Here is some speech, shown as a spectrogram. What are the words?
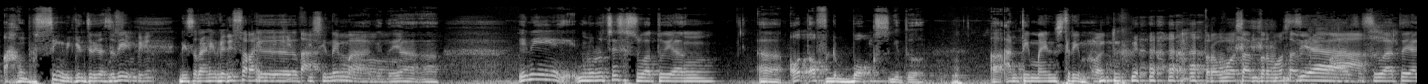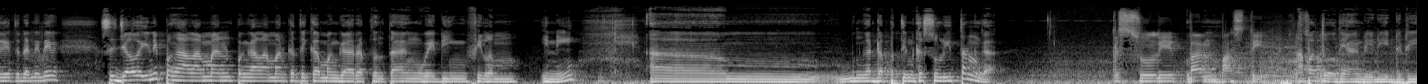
ah pusing bikin cerita sendiri bikin- diserahin ke, Diserahin ke ke kita. Visinema Oh. gitu ya. Eh, ini menurut saya sesuatu yang eh, out of the box gitu. Anti mainstream. terobosan terobosan ya, sesuatu yang itu. Dan ini sejauh ini pengalaman pengalaman ketika menggarap tentang wedding film ini em, ngedapetin kesulitan nggak? kesulitan pasti. Apa tuh yang di di di, di,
